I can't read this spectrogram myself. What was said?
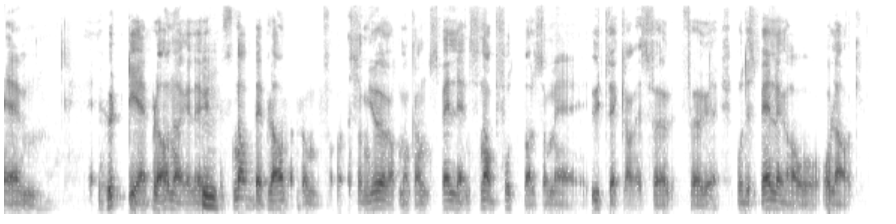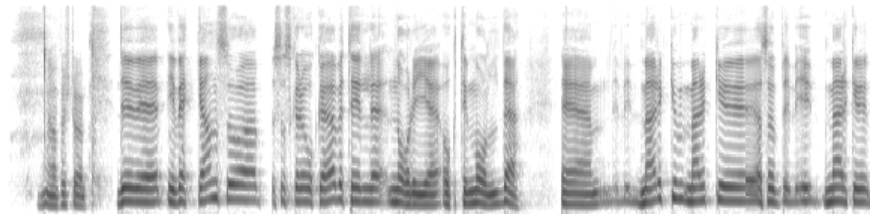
eh, hurtiga planer eller mm. snabba planer som, som gör att man kan spela en snabb fotboll som är utvecklande för, för både spelare och, och lag. Jag förstår. Du, eh, i veckan så, så ska du åka över till Norge och till Molde. Eh, märker, märker, alltså, märker,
